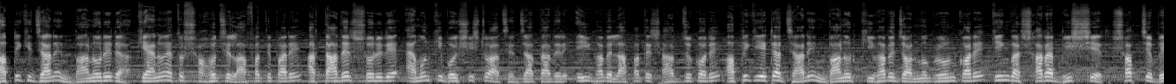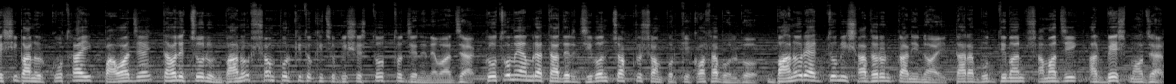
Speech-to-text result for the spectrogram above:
আপনি কি জানেন বানরেরা কেন এত সহজে লাফাতে পারে? আর তাদের শরীরে এমন কি বৈশিষ্ট্য আছে যা তাদের এইভাবে লাফাতে সাহায্য করে? আপনি কি এটা জানেন বানর কীভাবে জন্মগ্রহণ করে? কিংবা সারা বিশ্বের সবচেয়ে বেশি বানর কোথায় পাওয়া যায়? তাহলে চলুন বানর সম্পর্কিত কিছু বিশেষ তথ্য জেনে নেওয়া যাক। প্রথমে আমরা তাদের জীবনচক্র সম্পর্কে কথা বলব। বানর একদমই সাধারণ প্রাণী নয়, তারা বুদ্ধিমান, সামাজিক আর বেশ মজার।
